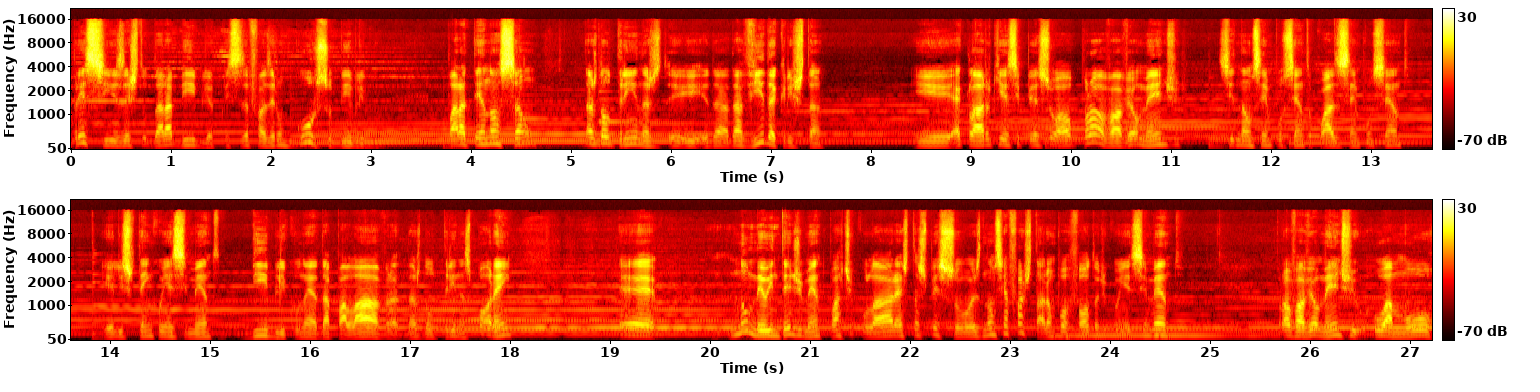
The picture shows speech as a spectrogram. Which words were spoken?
precisa estudar a Bíblia, precisa fazer um curso bíblico para ter noção das doutrinas e da, da vida cristã. E é claro que esse pessoal, provavelmente, se não 100%, quase 100%, eles têm conhecimento bíblico, né, da palavra, das doutrinas, porém, é, no meu entendimento particular, estas pessoas não se afastaram por falta de conhecimento. Provavelmente o amor,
